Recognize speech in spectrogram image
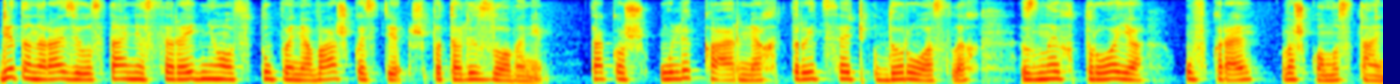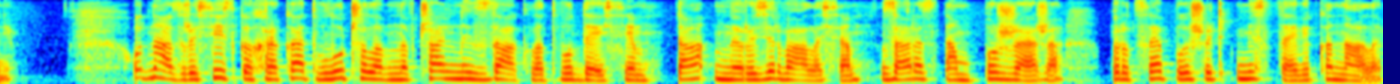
Діти наразі у стані середнього ступеня важкості шпиталізовані. Також у лікарнях 30 дорослих, з них троє у вкрай важкому стані. Одна з російських ракет влучила в навчальний заклад в Одесі та не розірвалася. Зараз там пожежа. Про це пишуть місцеві канали.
